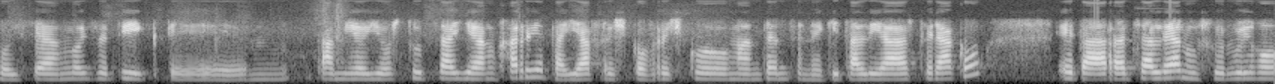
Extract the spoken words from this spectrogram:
goizean goizetik e, kamioi ostutzailean jarri eta ja fresko-fresko mantentzen ekitaldia asterako, eta arratsaldean usurbilgo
